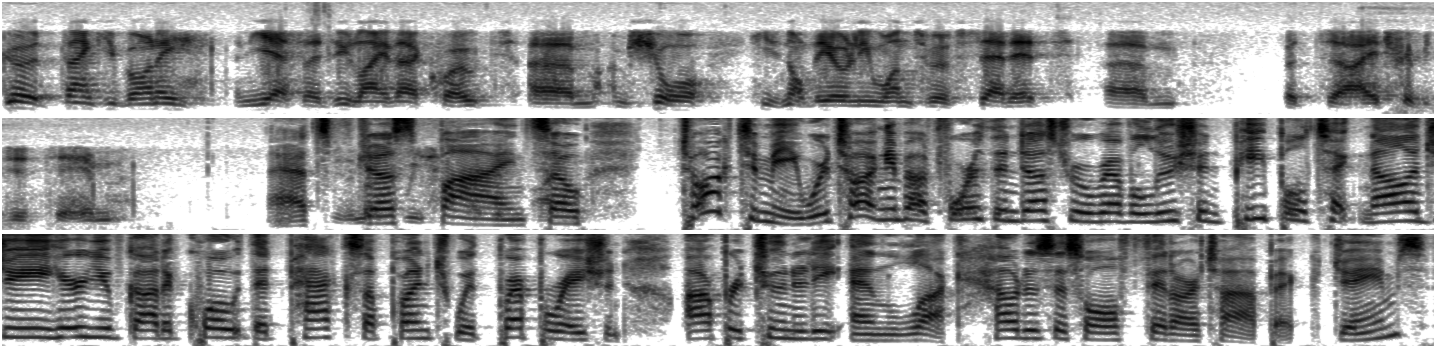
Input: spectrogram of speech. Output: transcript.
Good, thank you, Bonnie. And yes, I do like that quote. Um, I'm sure he's not the only one to have said it. Um, but uh, I attribute it to him. That's just fine. So, talk to me. We're talking about fourth industrial revolution, people, technology. Here you've got a quote that packs a punch with preparation, opportunity, and luck. How does this all fit our topic, James?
